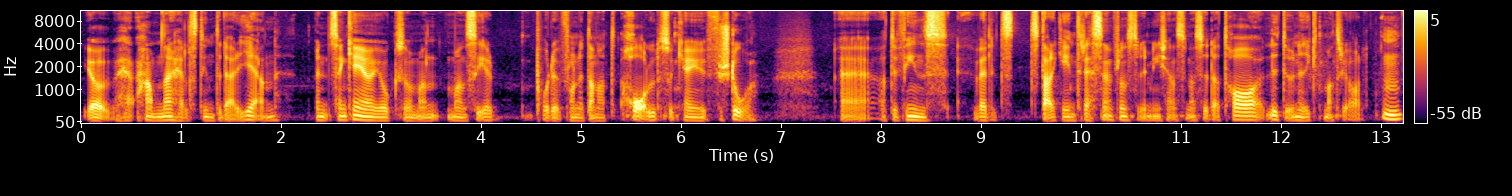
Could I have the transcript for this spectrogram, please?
jag hamnar helst inte där igen. Men sen kan jag ju också, om man, man ser på det från ett annat håll, så kan jag ju förstå att det finns väldigt starka intressen från streamingtjänsternas sida att ha lite unikt material. Mm.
